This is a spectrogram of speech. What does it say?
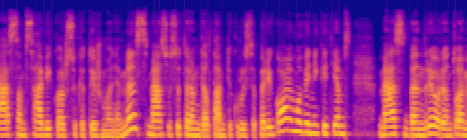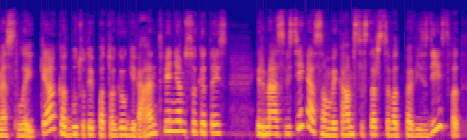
esam sąveikoj ir su kitais žmonėmis mes susitariam dėl tam tikrų įsipareigojimų vieni kitiems mes bendrai orientuojamės laike kad būtų taip patogiau gyvent vieniems su kitais. Ir mes vis tiek esam vaikams tas tarsi vat pavyzdys vat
